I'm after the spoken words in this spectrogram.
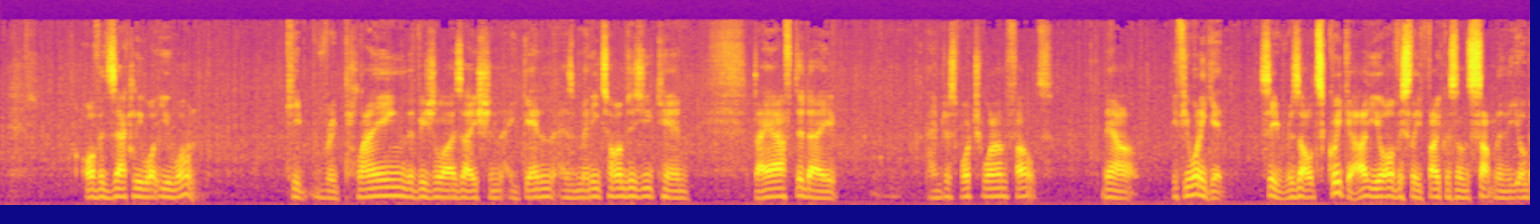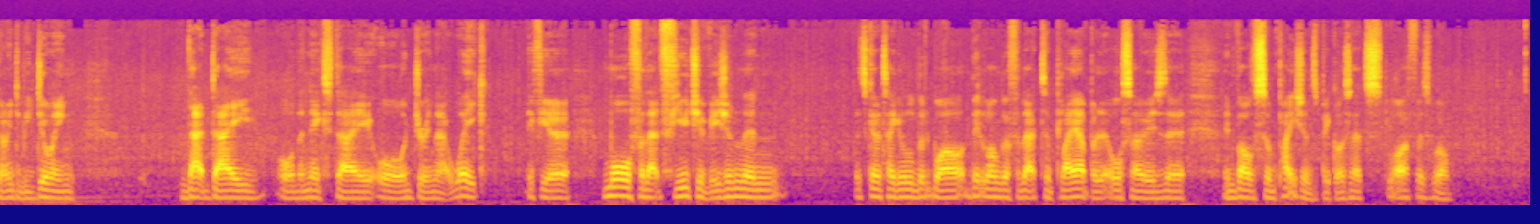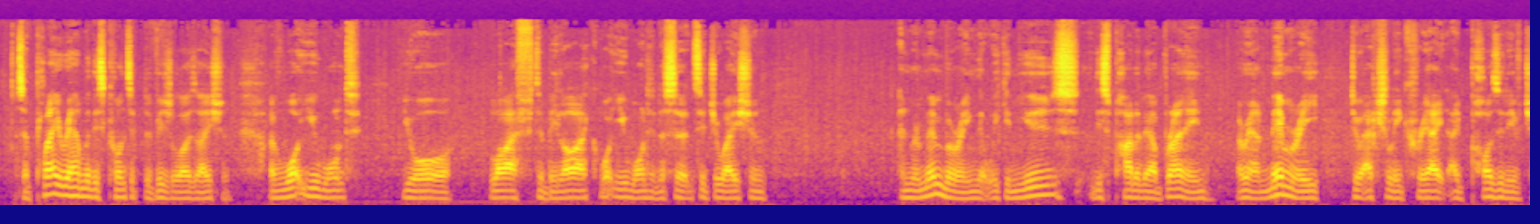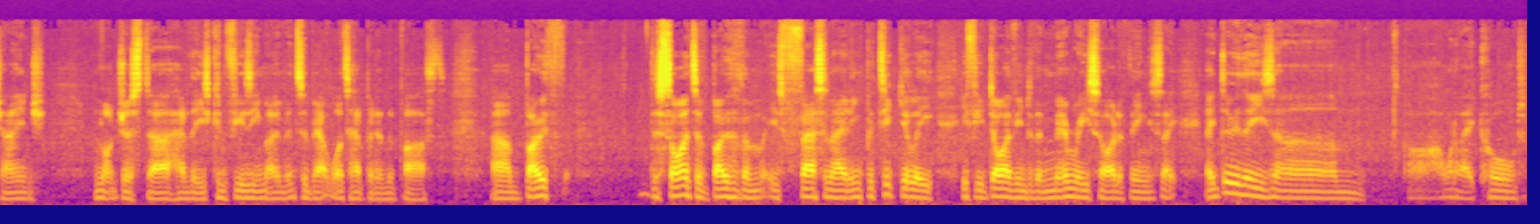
of exactly what you want. Keep replaying the visualization again as many times as you can, day after day, and just watch what unfolds. Now, if you want to get see results quicker, you obviously focus on something that you're going to be doing that day or the next day or during that week. If you're more for that future vision, then it's going to take a little bit while, a bit longer for that to play out, but it also is uh, involves some patience because that's life as well. So play around with this concept of visualization of what you want your life to be like, what you want in a certain situation, and remembering that we can use this part of our brain around memory to actually create a positive change, not just uh, have these confusing moments about what's happened in the past. Uh, both the science of both of them is fascinating, particularly if you dive into the memory side of things. They they do these um, oh, what are they called?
